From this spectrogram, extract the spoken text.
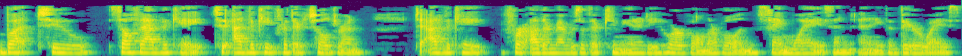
but to self-advocate, to advocate for their children, to advocate for other members of their community who are vulnerable in the same ways and, and even bigger ways.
